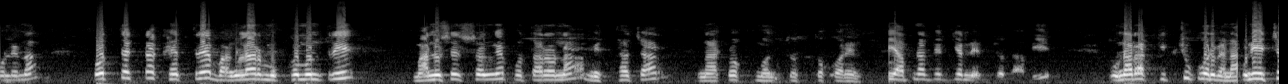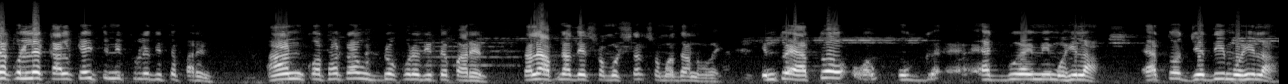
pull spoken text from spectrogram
বলে না, প্রত্যেকটা ক্ষেত্রে বাংলার মুখ্যমন্ত্রী মানুষের সঙ্গে প্রতারণা, মিথ্যাচার, নাটক মঞ্চস্থ করেন। আপনাদের যে ন্যায্য দাবি ওনারা কিচ্ছু করবে না। উনি ইচ্ছা করলে কালকেই তিনি তুলে দিতে পারেন। আন কথাটা উড্ড করে দিতে পারেন। তাহলে আপনাদের সমস্যার সমাধান হয়। কিন্তু এত উগ- মহিলা, এত জেদি মহিলা,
